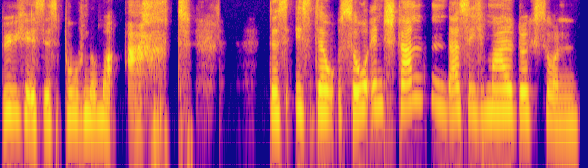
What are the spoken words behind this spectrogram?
Bücher ist es Buch Nummer 8 das ist so entstanden, dass ich mal durch so ein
